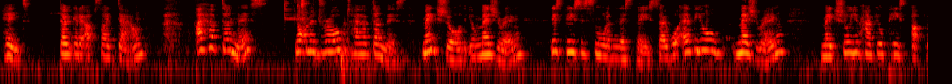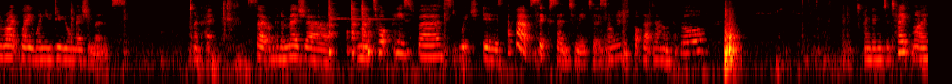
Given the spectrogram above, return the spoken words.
Hint, don't get it upside down. I have done this, not on a draw, but I have done this. Make sure that you're measuring this piece is smaller than this piece. So whatever you're measuring, make sure you have your piece up the right way when you do your measurements. Okay, so I'm going to measure my top piece first, which is about six centimetres. So I'm going to just pop that down on the floor. I'm going to take my,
